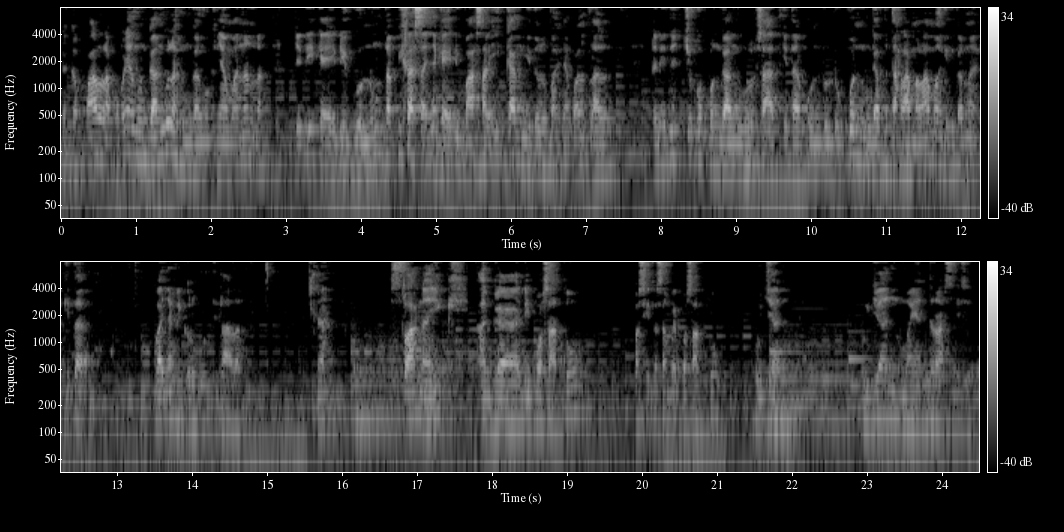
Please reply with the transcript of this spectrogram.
Ke kepala pokoknya mengganggu lah mengganggu kenyamanan lah. Jadi kayak di gunung tapi rasanya kayak di pasar ikan gitu loh banyak banget lalat dan itu cukup mengganggu saat kita pun duduk pun nggak betah lama-lama gitu karena kita banyak dikerubuti lalat nah setelah naik agak di pos 1 pas kita sampai pos 1 hujan. Hujan lumayan deras di situ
